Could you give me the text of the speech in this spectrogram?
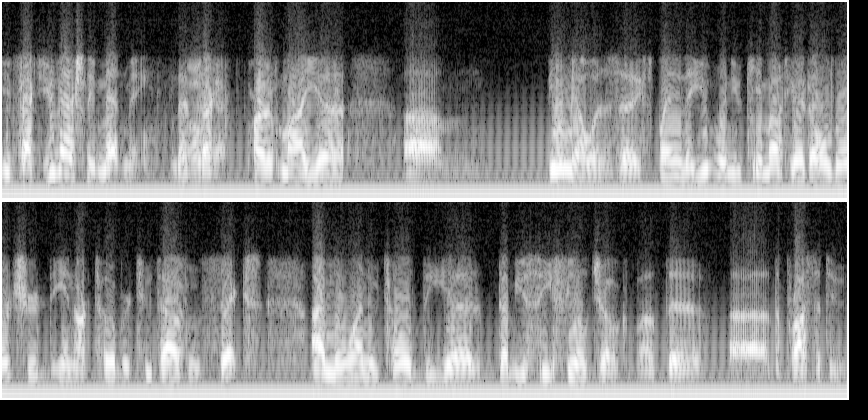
in fact, you've actually met me. That's Okay. part of my uh, um, email was uh, explaining that you, when you came out here to Old Orchard in October 2006, I'm the one who told the uh, W.C. Field joke about the uh, the prostitute.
